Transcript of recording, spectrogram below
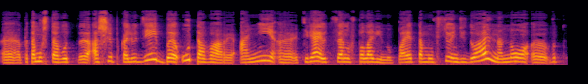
потому что вот э, ошибка людей, БУ товары, они э, теряют цену в половину, поэтому все индивидуально, но вот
